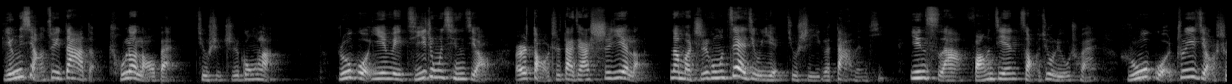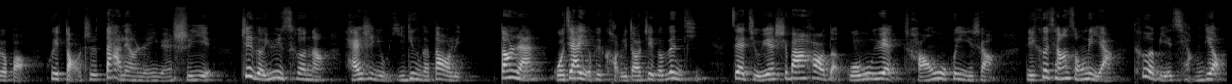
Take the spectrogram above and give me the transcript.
影响最大的除了老板就是职工了。如果因为集中清缴而导致大家失业了，那么职工再就业就是一个大问题。因此啊，坊间早就流传，如果追缴社保会导致大量人员失业，这个预测呢还是有一定的道理。当然，国家也会考虑到这个问题。在九月十八号的国务院常务会议上，李克强总理呀特别强调，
